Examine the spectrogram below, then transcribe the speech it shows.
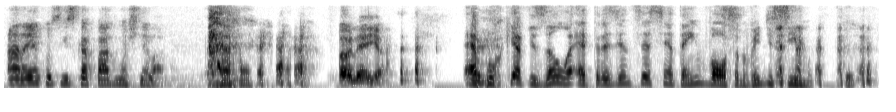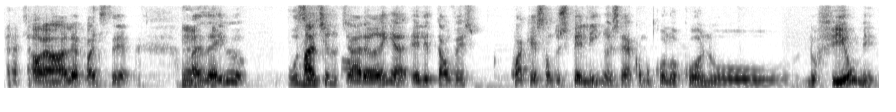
aranha conseguir escapar de uma chinelada. Olha aí, ó. É porque a visão é 360, é em volta, não vem de cima. Olha, pode ser. É. Mas aí o, o Mas, sentido de aranha, ele talvez com a questão dos pelinhos, né, como colocou no, no filme,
